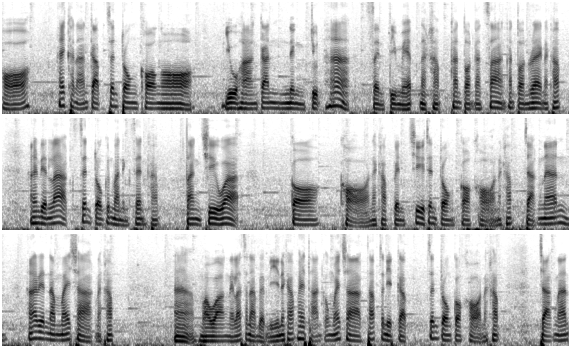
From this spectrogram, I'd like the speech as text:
ขอ ให้ขนานกับเส้นตรงคองอ อยู่ห่างกัน 1.5เซนติเมตรนะครับ ขั้นตอนการสร้างขั้นตอนแรกนะครับให้นักเรียนลากเส้นตรงขึ้นมา 1 เส้นครับ ตั้งชื่อว่ากอขอนะครับ เป็นชื่อเส้นตรงกอขอนะครับ จากนั้นให้นักเรียนนำไม้ฉากนะครับามาวางในลักษณะแบบนี้นะครับ ให้ฐานของไม้ฉากทับสนิทกับเส้นตรงกอขอนะครับ จากนั้น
